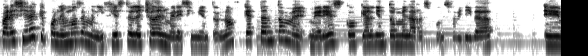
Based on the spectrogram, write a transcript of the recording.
pareciera que ponemos de manifiesto el hecho del merecimiento, ¿no? ¿Qué tanto me merezco que alguien tome la responsabilidad? Eh,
